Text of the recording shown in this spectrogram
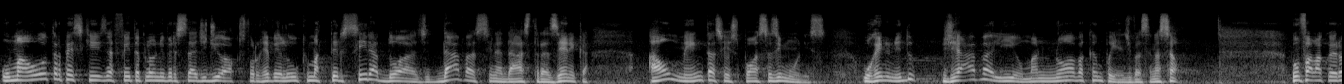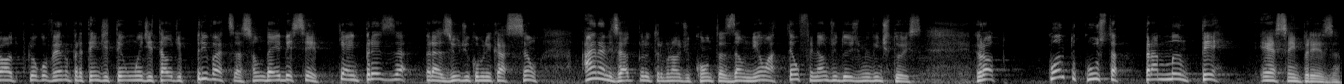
Uma outra pesquisa feita pela Universidade de Oxford revelou que uma terceira dose da vacina da AstraZeneca aumenta as respostas imunes. O Reino Unido já avalia uma nova campanha de vacinação. Vamos falar com o Heródoto, porque o governo pretende ter um edital de privatização da EBC, que é a Empresa Brasil de Comunicação, analisado pelo Tribunal de Contas da União até o final de 2022. Heroto, quanto custa para manter essa empresa?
